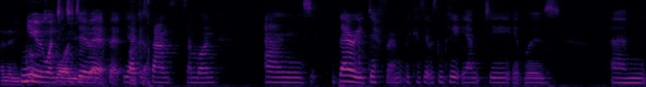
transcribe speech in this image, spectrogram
and then you knew wanted to do it, but yeah, okay. just found someone. And very different because it was completely empty. It was, um,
